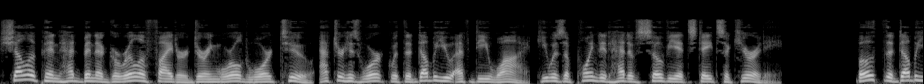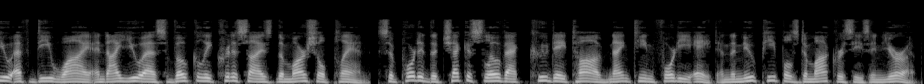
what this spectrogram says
Shelepin had been a guerrilla fighter during World War II after his work with the WFDY, he was appointed head of Soviet state security. Both the WFDY and IUS vocally criticized the Marshall Plan, supported the Czechoslovak coup d'état of 1948 and the new people's democracies in Europe.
